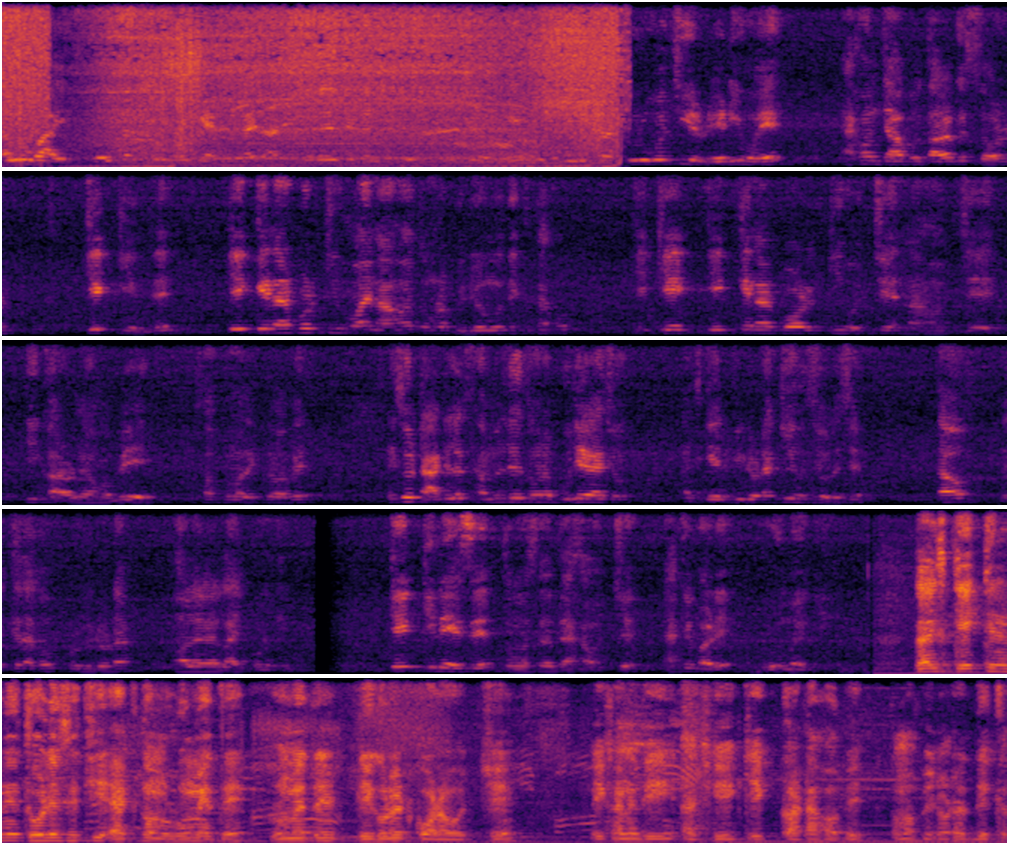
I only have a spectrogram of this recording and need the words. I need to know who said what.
Speaker 1: Hello guys শুরু করছি ready হয়ে। এখন যাব তারকেশ্বর কেক কিনতে। কেক কেনার পর কি হয়, না হয় তোমরা ভিডিওর মধ্যে দেখতে থাকো। যে কেক কেক কেনার পর কি হচ্ছে, না হচ্ছে, কি কারণে হবে, সব তোমরা দেখতে পাবে। এই টাইটেলের সামনে থেকে তোমরা বুঝে গেছো আজকের ভিডিওটা কি হতে চলেছে। তাও দেখতে থাকো, পুরো ভিডিওটা ভালো লাগে লাইক করে দিন কেক কিনে এসে তোমার সাথে দেখা হচ্ছে। একেবারে রুমে গিয়ে। গাইস কেক কিনে নিয়ে চলে এসেছি একদম রুমেতে রুমেতে ডেকোরেট করা হচ্ছে। এখানে দিয়ে আজকে কেক কাটা হবে। আমার ভিডিওটা দেখে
